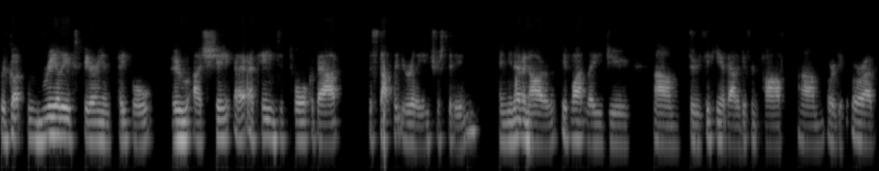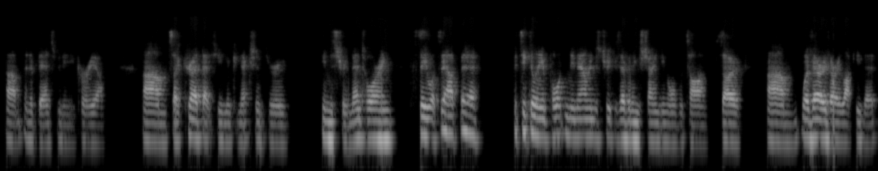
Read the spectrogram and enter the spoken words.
we've got some really experienced people who are, she, are keen to talk about the stuff that you're really interested in. And you never know, it might lead you um, to thinking about a different path um, or, a, or a, um, an advancement in your career. Um, so create that human connection through industry mentoring, see what's out there, particularly important in our industry because everything's changing all the time. So um, we're very, very lucky that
